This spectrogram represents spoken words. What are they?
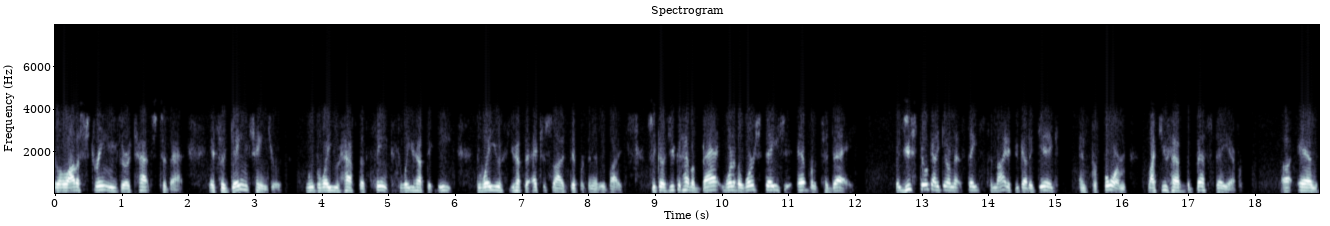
a lot of strings are attached to that. It's a game changer with the way you have to think, the way you have to eat, the way you you have to exercise different than everybody. She goes, you could have a bad one of the worst days ever today, but you still got to get on that stage tonight if you got a gig and perform like you have the best day ever. Uh, and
